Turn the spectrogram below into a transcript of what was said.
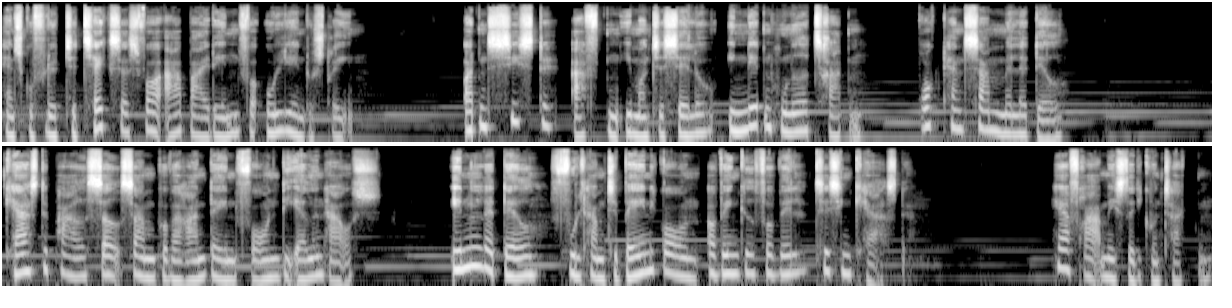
Han skulle flytte til Texas for at arbejde inden for olieindustrien. Og den sidste aften i Monticello i 1913 brugte han sammen med Ladell. Kæresteparet sad sammen på verandaen foran The Allen House, inden Ladell fulgte ham til banegården og vinkede farvel til sin kæreste. Herfra mister de kontakten.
